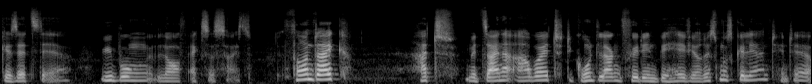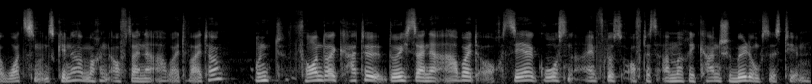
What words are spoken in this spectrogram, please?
Gesetz der Übung, Law of Exercise. Thorndike hat mit seiner Arbeit die Grundlagen für den Behaviorismus gelernt. Hinterher Watson und Skinner machen auf seine Arbeit weiter. Und Thorndike hatte durch seine Arbeit auch sehr großen Einfluss auf das amerikanische Bildungssystem.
